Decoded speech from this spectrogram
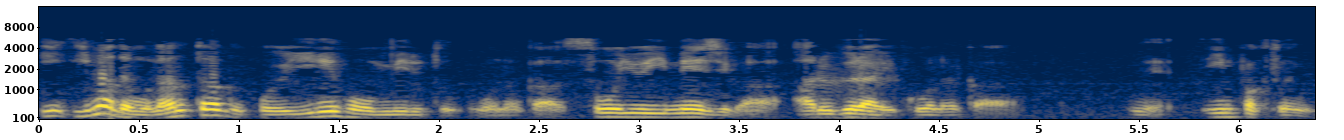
い今でもなんとなくこうユニフォーム見ると、こうなんかそういうイメージがあるぐらい、こうなんか、ね、インパクトに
